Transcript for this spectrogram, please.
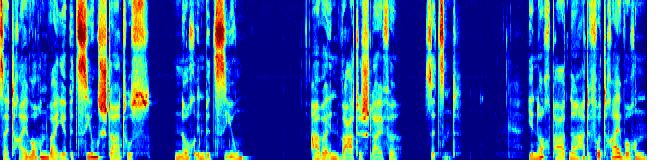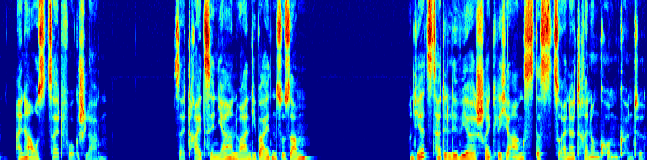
Seit drei Wochen war ihr Beziehungsstatus noch in Beziehung, aber in Warteschleife sitzend. Ihr Nochpartner hatte vor drei Wochen eine Auszeit vorgeschlagen. Seit 13 Jahren waren die beiden zusammen und jetzt hatte Livia schreckliche Angst, dass es zu einer Trennung kommen könnte.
